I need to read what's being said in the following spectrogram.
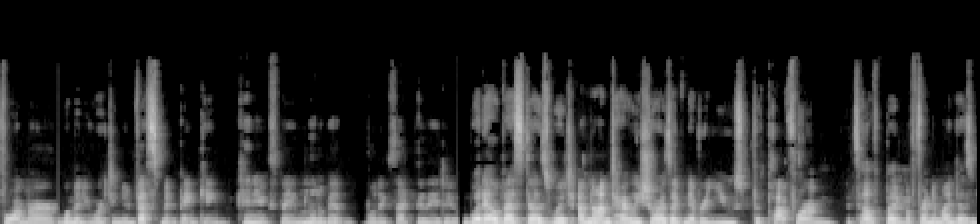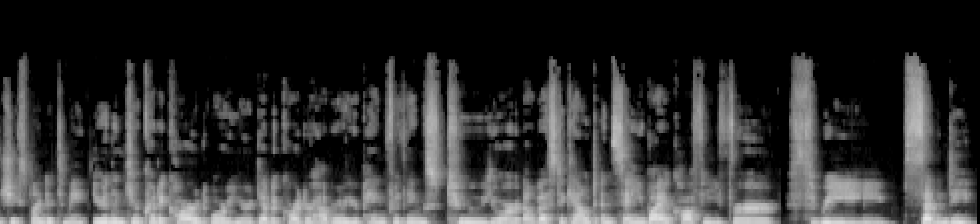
former woman who worked in investment banking. Can you explain a little bit what exactly they do? What Ellevest does, which I'm not entirely sure as I've never used the platform itself, but a friend of mine does and she explained it to me. You link your credit card or your debit card or however you're paying for things to your Ellevest account and say you buy a coffee for 370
